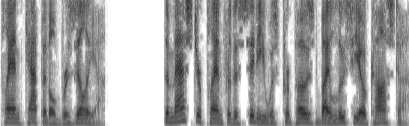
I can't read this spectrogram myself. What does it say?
planned capital Brasilia. The master plan for the city was proposed by Lucio Costa.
